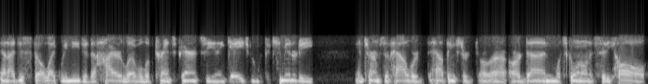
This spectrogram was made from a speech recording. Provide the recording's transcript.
And I just felt like we needed a higher level of transparency and engagement with the community in terms of how we're how things are are, are done, what's going on at City Hall,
